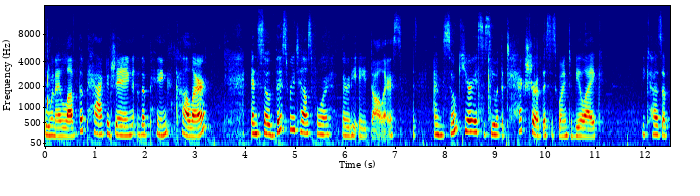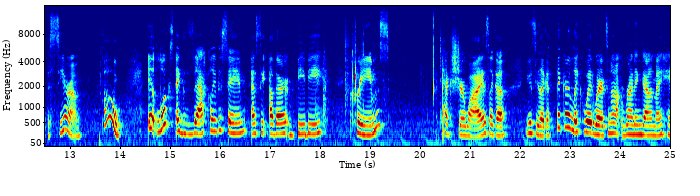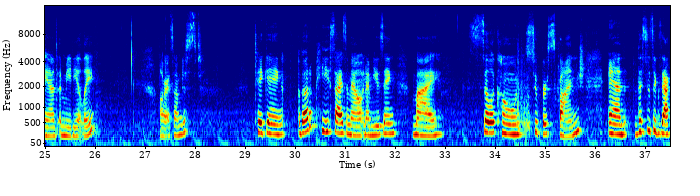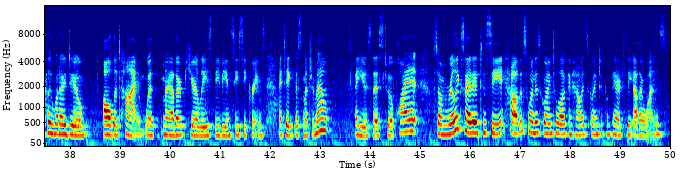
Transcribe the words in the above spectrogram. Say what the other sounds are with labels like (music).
And I love the packaging, the pink color. And so this retails for $38. I'm so curious to see what the texture of this is going to be like because of the serum. Oh, it looks exactly the same as the other BB creams texture wise like a you can see like a thicker liquid where it's not running down my hand immediately all right so I'm just taking about a pea size amount and I'm using my silicone super sponge and this is exactly what I do all the time with my other Purlisse BB and CC creams. I take this much amount, I use this to apply it, so I'm really excited to see how this one is going to look and how it's going to compare to the other ones.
